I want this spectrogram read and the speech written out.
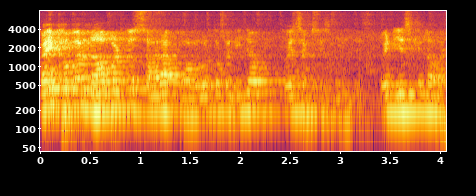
કઈ ખબર ના પડે તો સારા ફોલોવર તો બની જાઓ તો સક્સેસ મળી જાય ભાઈ ડીએસ કેટલા વાગે?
